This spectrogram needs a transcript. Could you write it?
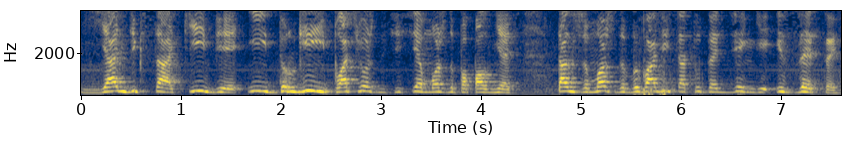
Яндекса, Киви и другие платежные системы можно пополнять. Также можно выводить оттуда деньги из этой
